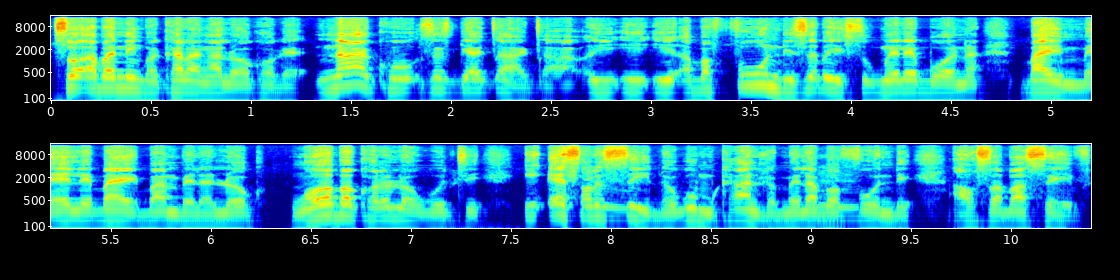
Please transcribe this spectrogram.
So abaningi bakhala ngalokho ke. Nakho sesiyacaca abafundi sebeyisukumele bona bayimele bayibambela lokho ngoba bakholelwa ukuthi iSRC nokumkhandlo mele abafundi awusaba safe.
